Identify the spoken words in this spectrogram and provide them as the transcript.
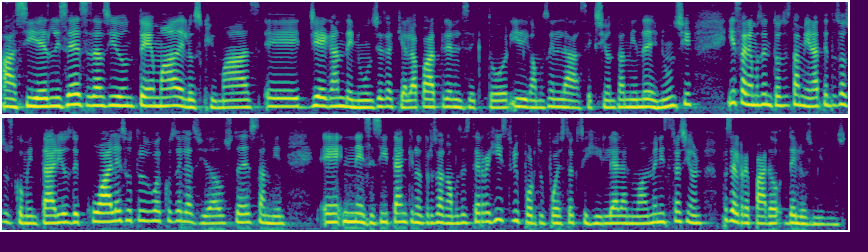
Así es, Lice, ese ha sido un tema de los que más eh, llegan denuncias aquí a la patria en el sector y digamos en la sección también de denuncia. Y estaremos entonces también atentos a sus comentarios de cuáles otros huecos de la ciudad ustedes también eh, necesitan que nosotros hagamos este registro y por supuesto exigirle a la nueva administración pues el reparo de los mismos.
